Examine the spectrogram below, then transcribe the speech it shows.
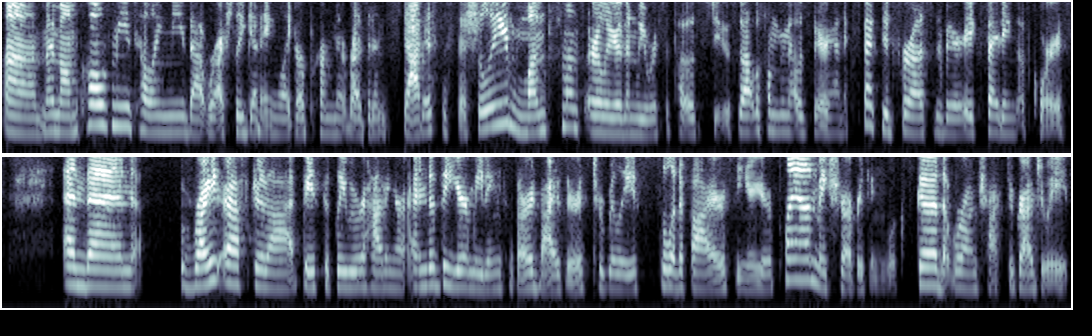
Um, my mom calls me telling me that we're actually getting like our permanent resident status officially months, months earlier than we were supposed to. So that was something that was very unexpected for us and very exciting, of course. And then right after that, basically, we were having our end of the year meetings with our advisors to really solidify our senior year plan, make sure everything looks good, that we're on track to graduate.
